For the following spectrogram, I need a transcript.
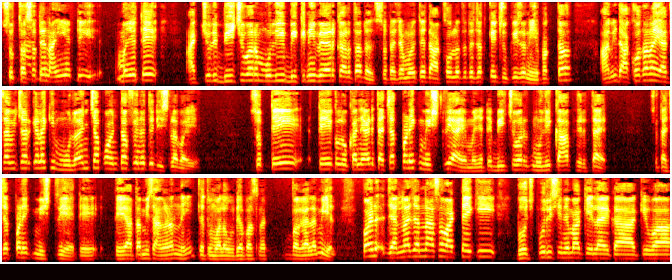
सो तसं ते नाहीये ती म्हणजे ते ऍक्च्युली बीचवर मुली बिकनी वेअर करतातच. सो त्याच्यामुळे ते दाखवलं तर त्याच्यात काही चुकीचं नाही फक्त आम्ही दाखवताना याचा विचार केला की मुलांच्या पॉइंट ऑफ व्ह्यूने ते दिसलं पाहिजे. सो ते ते एक लोकांनी आणि त्याच्यात पण एक मिस्ट्री आहे. म्हणजे ते बीचवर मुली का फिरतायत? सो त्याच्यात पण एक मिस्ट्री आहे. ते ते आता मी सांगणार नाही. ते तुम्हाला उद्यापासून बघायला मिळेल. पण ज्यांना ज्यांना असं वाटतंय की भोजपुरी सिनेमा केलाय का किंवा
